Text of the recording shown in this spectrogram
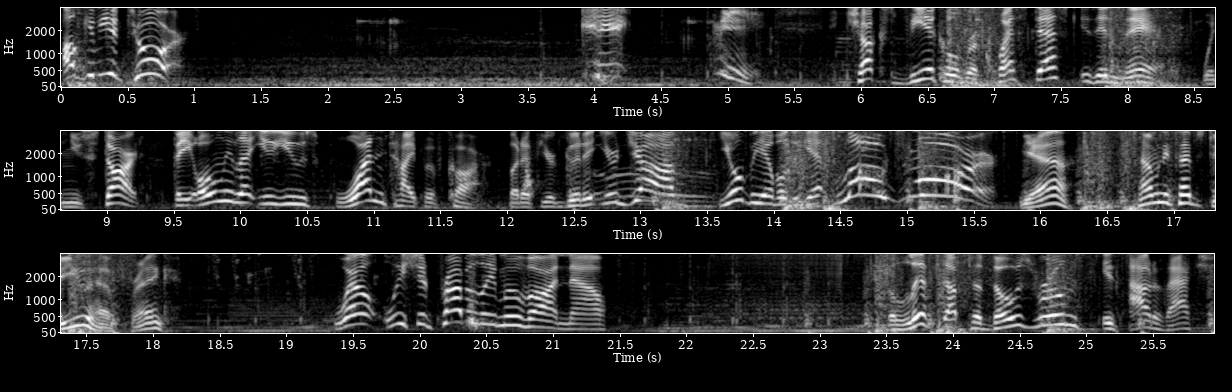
I'll give you a tour. Eh, Chuck's vehicle request desk is in there. When you start, they only let you use one type of car. But if you're good at your job, you'll be able to get loads more! Yeah. How many types do you have, Frank? Well, we should probably move on now. The lift up to those rooms is out of action.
